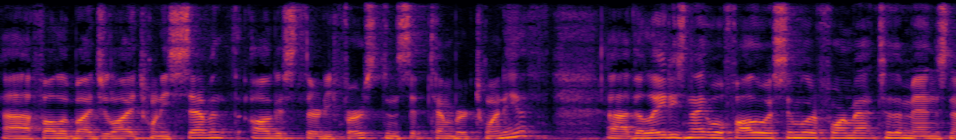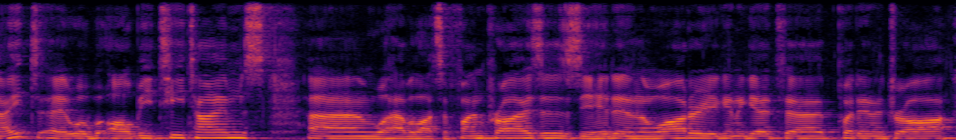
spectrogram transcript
uh, followed by July 27th, August 31st, and September 20th. Uh, the ladies' night will follow a similar format to the men's night. It will all be tee times. Um, we'll have lots of fun prizes. You hit it in the water, you're going to get uh, put in a draw,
